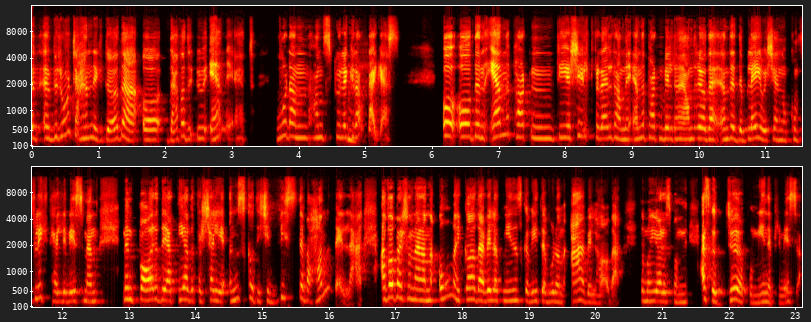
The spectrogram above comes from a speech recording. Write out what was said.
uh, broren til Henrik døde, og der var det uenighet. Hvordan han skulle mm. gravlegges. Og, og, den ene parten de er skilt foreldrene, den ene parten vil den andre. og Det, det ble jo ikke noen konflikt, heldigvis, men, men, bare det at de hadde forskjellige ønsker, og de ikke visste hva han ville. Jeg var bare sånn der, Oh my God, jeg vil at mine skal vite hvordan jeg vil ha det. Det må gjøres på, Jeg skal dø på mine premisser.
